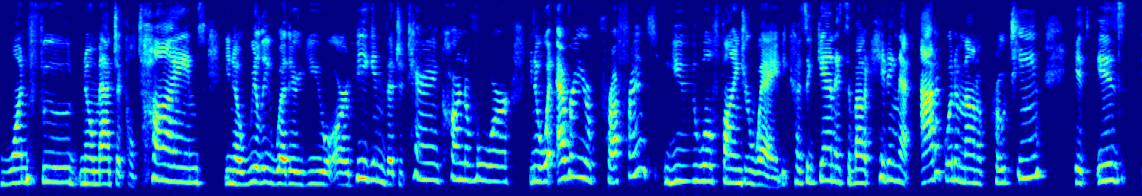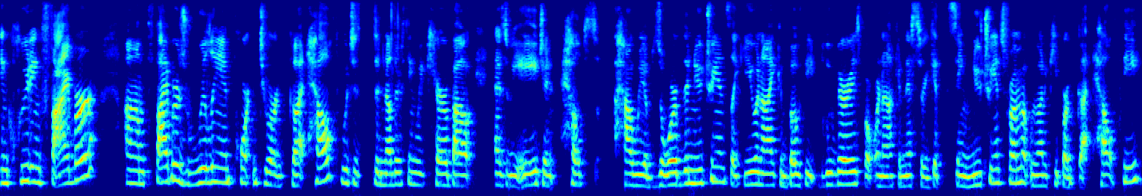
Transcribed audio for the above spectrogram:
one food, no magical times, you know, really whether you are vegan, vegetarian, carnivore, you know, whatever your preference, you will find your way because again, it's about hitting that adequate amount of protein. It is including fiber. Um, fiber is really important to our gut health, which is another thing we care about as we age and helps how we absorb the nutrients. Like you and I can both eat blueberries, but we're not going to necessarily get the same nutrients from it. We want to keep our gut healthy.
